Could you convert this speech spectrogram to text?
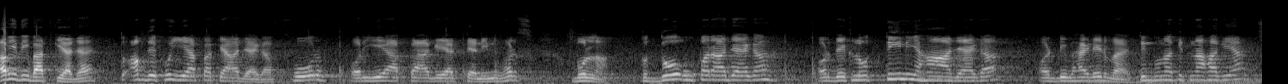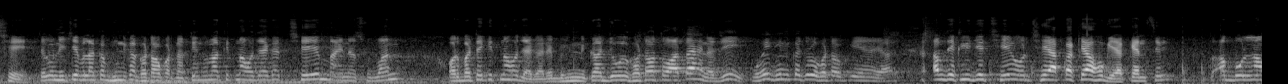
अब यदि बात किया जाए तो अब देखो ये आपका क्या आ जाएगा, फोर और ये आपका आ गया टेन इनवर्स बोलना। तो दो ऊपर आ जाएगा और देख लो तीन यहाँ आ जाएगा और डिवाइडेड बाय तीन दुना कितना आ गया? छः चलो नीचे वाला का भिन्न का घटाव करते हैं। तीन दुना कितना हो जाएगा? छः माइनस वन और बटे कितना हो जाएगा? अरे भिन्न का जोड़ घटाव तो आता है ना जी, वही भिन्न का जोड़ घटाव किए हैं यार। अब देख लीजिए छः और छः आपका क्या हो गया? कैंसिल तो अब बोलना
